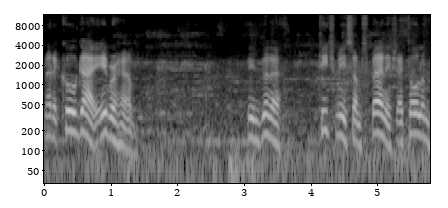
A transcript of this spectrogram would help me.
met a cool guy, Abraham. He's gonna teach me some Spanish. I told him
